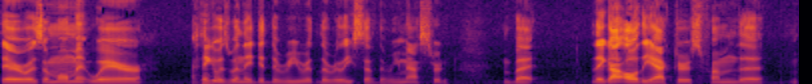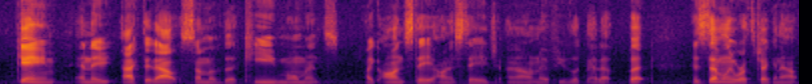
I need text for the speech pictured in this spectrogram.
there was a moment where I think it was when they did the re- the release of the remastered, but they got all the actors from the game and they acted out some of the key moments like on state on a stage. And I don't know if you've looked that up, but it's definitely worth checking out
